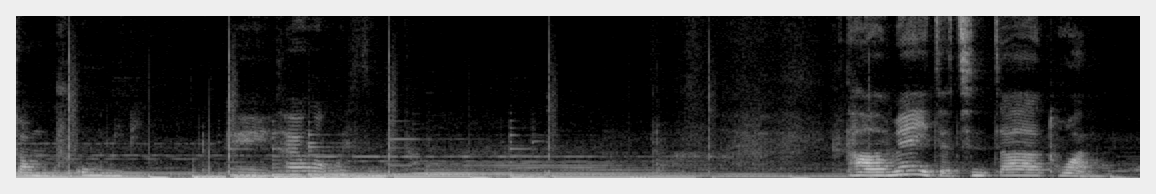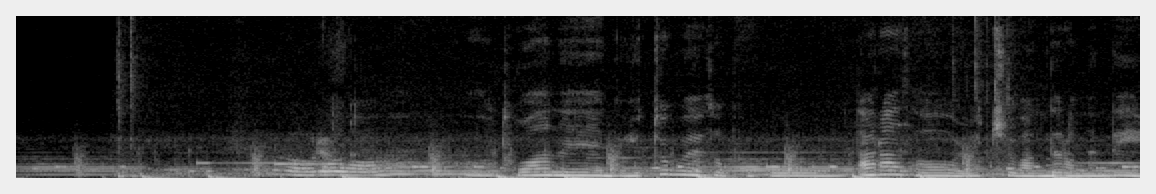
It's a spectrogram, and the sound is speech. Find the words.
0.90mm 이렇게 사용하고 있습니다. 그 다음에 이제 진짜 도안. 어려워. 어, 도안은 그 유튜브에서 보고 따라서 유추 만들었는데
